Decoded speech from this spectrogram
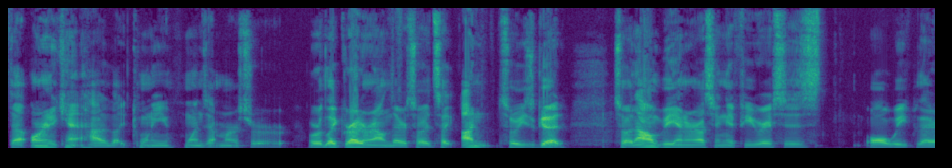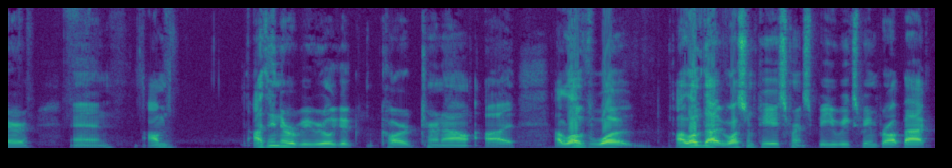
that Arnie Kent had like 20 wins at Mercer or, or like right around there. So it's like I'm so he's good. So that would be interesting if he races all week there, and I'm I think there would be really good card turnout. I I love what I love that Western PA Sprint Speed Week's being brought back.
